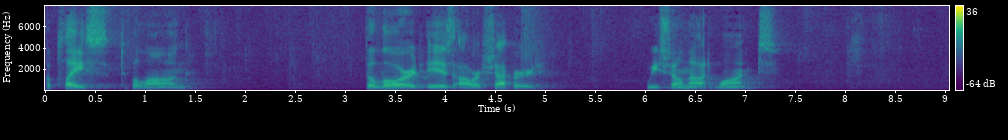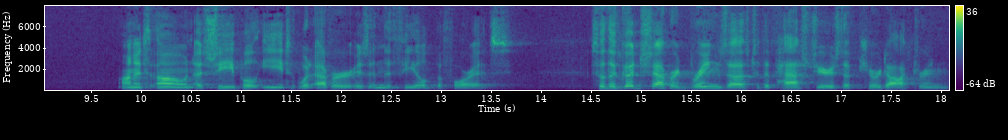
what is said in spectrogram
a place to belong. The Lord is our shepherd we shall not want. On its own, a sheep will eat whatever is in the field before it. So the Good Shepherd brings us to the pastures of pure doctrine,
